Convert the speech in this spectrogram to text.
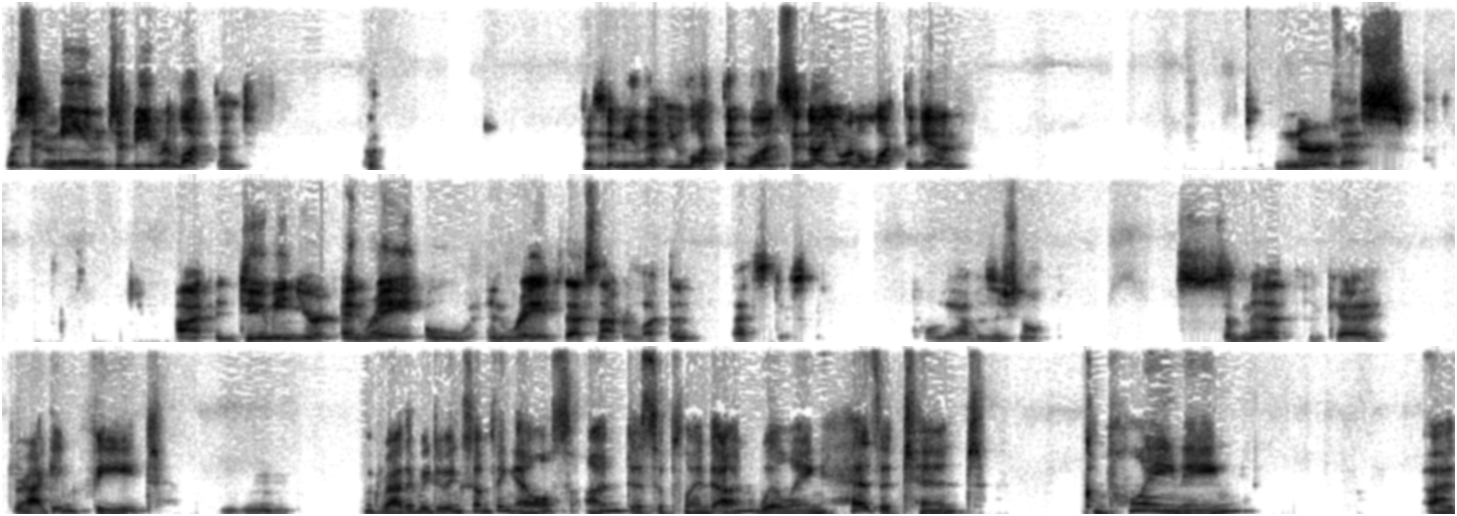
What does it mean to be reluctant? Does it mean that you lucked it once and now you want to luck again? Nervous. I, do you mean you're enraged? Oh, enraged. That's not reluctant. That's just totally oppositional. Submit. Okay. Dragging feet. Mm-hmm. Would rather be doing something else. Undisciplined, unwilling, hesitant, complaining. Uh,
